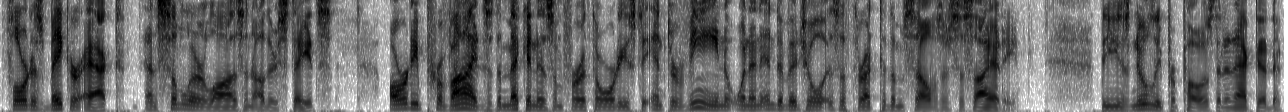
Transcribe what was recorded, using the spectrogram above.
Florida's Baker Act and similar laws in other states already provides the mechanism for authorities to intervene when an individual is a threat to themselves or society. These newly proposed and enacted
